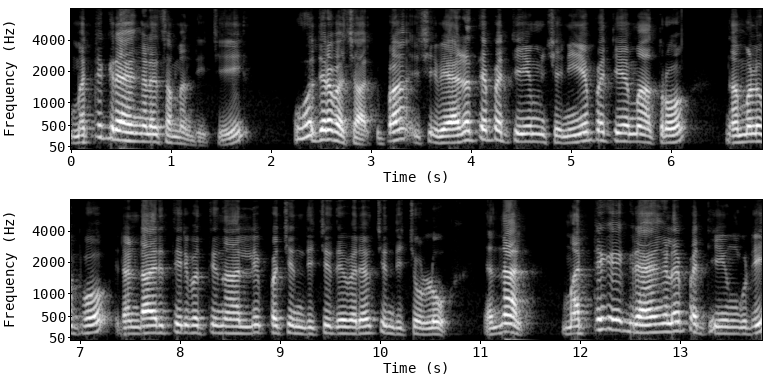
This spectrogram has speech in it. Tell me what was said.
മറ്റ് ഗ്രഹങ്ങളെ സംബന്ധിച്ച് ഗോചരവശാൽ ഇപ്പം വേഴത്തെ പറ്റിയും ശനിയെ പറ്റിയും മാത്രമോ നമ്മളിപ്പോൾ രണ്ടായിരത്തി ഇരുപത്തി നാലിൽ ഇപ്പോൾ ചിന്തിച്ച് ഇതുവരെ ചിന്തിച്ചുള്ളൂ. എന്നാൽ മറ്റ് ഗ്രഹങ്ങളെ പറ്റിയും കൂടി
